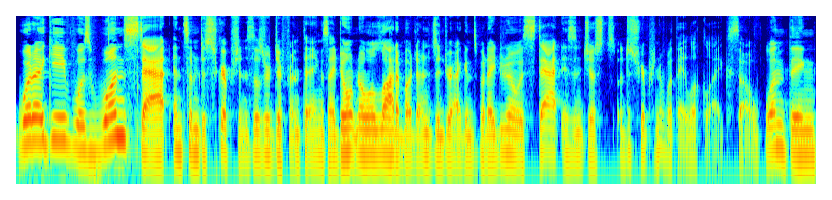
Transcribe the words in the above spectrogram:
What I gave was one stat and some descriptions. Those are different things. I don't know a lot about Dungeons and Dragons, but I do know a stat isn't just a description of what they look like. So one thing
